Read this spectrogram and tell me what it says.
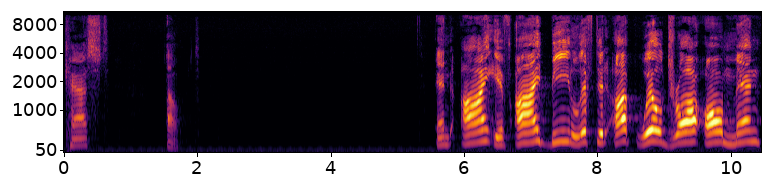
cast out. And I, if I be lifted up, will draw all men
